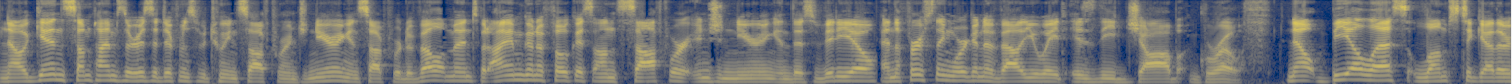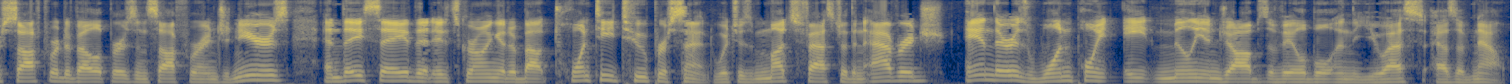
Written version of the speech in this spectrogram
Now, again, sometimes there is a difference between software engineering and software development, but I am gonna focus on software engineering in this video. And the first thing we're gonna evaluate is the job growth. Now, BLS lumps together software developers and software engineers, and they say that it's growing at about 22%, which is much faster than average. And there is 1.8 million jobs available in the US as of now.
